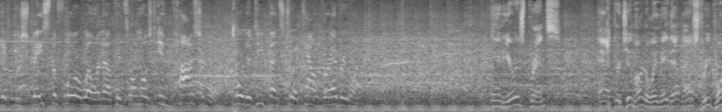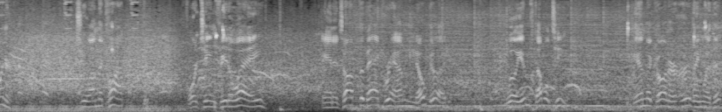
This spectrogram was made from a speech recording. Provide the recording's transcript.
If you space the floor well enough, it's almost impossible for the defense to account for everyone. And here is Prince after Tim Hardaway made that last three-pointer. Two on the clock. 14 feet away. And it's off the back rim. No good. Williams double team. In the corner, Irving with it.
